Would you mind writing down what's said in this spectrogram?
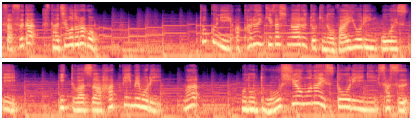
さすがスタジオドラゴン。特に明るい兆しがある時のバイオリン OST It was a happy memory はこのどうしようもないストーリーに指す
